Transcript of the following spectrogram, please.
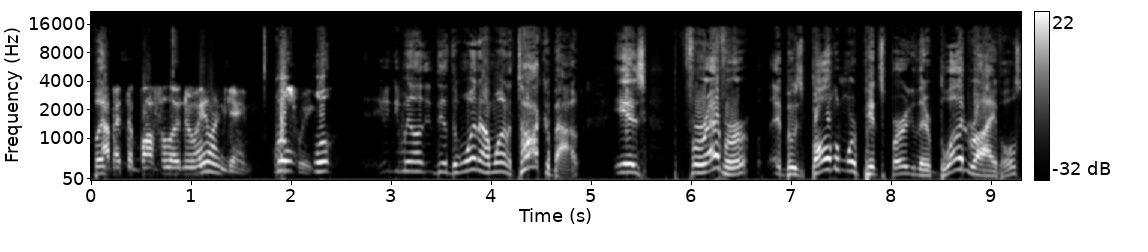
but How about the Buffalo New England game well, this week? Well, well, the, the one I want to talk about is forever. It was Baltimore Pittsburgh, their blood rivals.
